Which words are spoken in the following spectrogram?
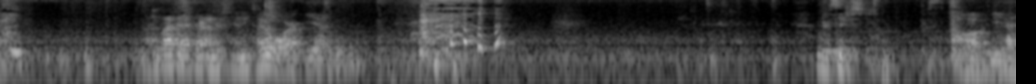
I'm glad that they're understanding tug of war. Yeah. Lucy just puts the paw Yeah.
